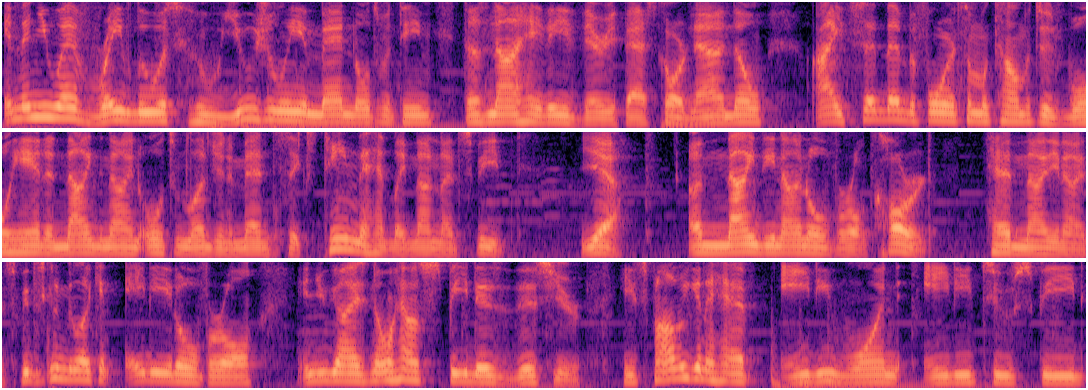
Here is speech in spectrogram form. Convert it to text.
And then you have Ray Lewis, who usually in Madden Ultimate Team does not have a very fast card. Now, I know I said that before and someone commented, well, he had a 99 Ultimate Legend in Madden 16 that had like 99 speed. Yeah, a 99 overall card had 99 speed. It's going to be like an 88 overall, and you guys know how speed is this year. He's probably going to have 81, 82 speed,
